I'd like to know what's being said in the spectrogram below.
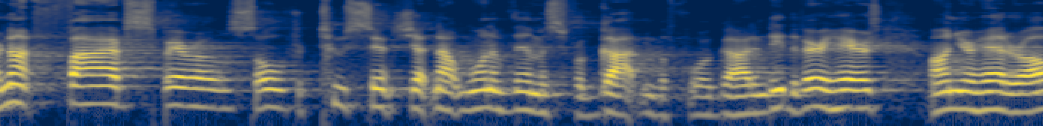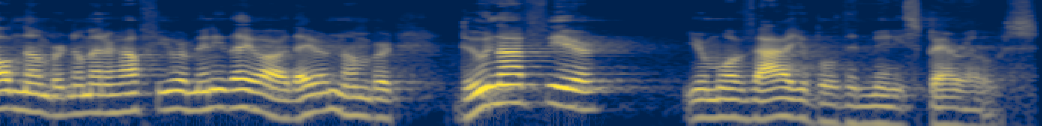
Are not five sparrows sold for two cents, yet not one of them is forgotten before God? Indeed, the very hairs on your head are all numbered. No matter how few or many they are, they are numbered. Do not fear. You're more valuable than many sparrows.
